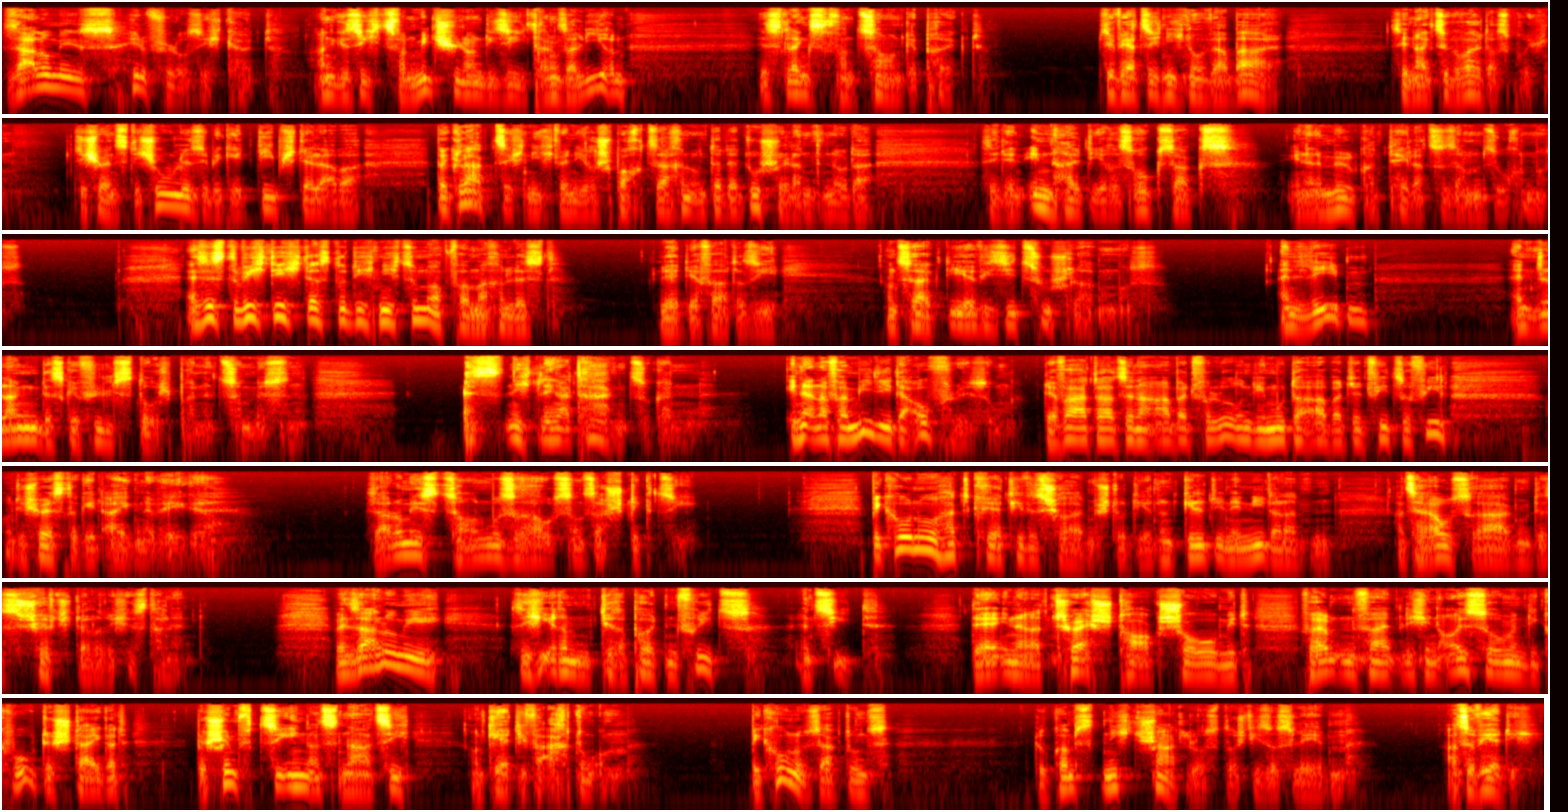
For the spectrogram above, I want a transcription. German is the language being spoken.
Salomes Hilflosigkeit angesichts von Mitschülern, die sie drangsalieren, ist längst von Zorn geprägt. Sie wehrt sich nicht nur verbal, sie neigt zu Gewaltausbrüchen. Sie schwänzt die Schule, sie begeht Diebstähle, aber beklagt sich nicht, wenn ihre Sportsachen unter der Dusche landen oder sie den Inhalt ihres Rucksacks in einem Müllcontainer zusammensuchen muss. Es ist wichtig, dass du dich nicht zum Opfer machen lässt, lehrt ihr Vater sie und zeigt ihr, wie sie zuschlagen muss. Ein Leben entlang des Gefühls durchbrennen zu müssen, es nicht länger tragen zu können. In einer Familie der Auflösung. Der Vater hat seine Arbeit verloren, die Mutter arbeitet viel zu viel und die Schwester geht eigene Wege. Salomes Zorn muss raus, sonst erstickt sie. Bekono hat kreatives Schreiben studiert und gilt in den Niederlanden als herausragendes schriftstellerisches Talent. Wenn Salome sich ihrem Therapeuten Fritz entzieht, der in einer Trash-Talk-Show mit fremdenfeindlichen Äußerungen die Quote steigert, beschimpft sie ihn als Nazi und kehrt die Verachtung um. Bekono sagt uns, du kommst nicht schadlos durch dieses Leben. Also wehr dich.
